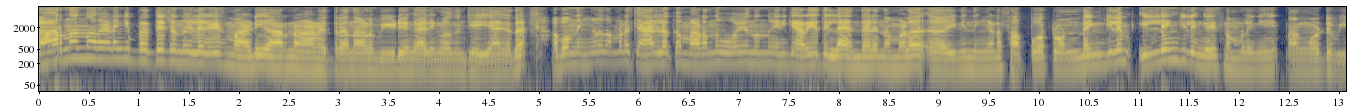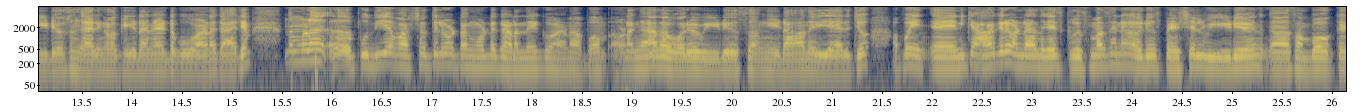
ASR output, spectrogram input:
കാരണം എന്ന് പറയുകയാണെങ്കിൽ പ്രത്യേകിച്ചൊന്നുമില്ല ഗൈസ് മടി കാരണമാണ് ഇത്ര നാളും വീഡിയോയും കാര്യങ്ങളൊന്നും ചെയ്യാഞ്ഞത്. അപ്പം നിങ്ങൾ നമ്മുടെ ചാനലൊക്കെ മറന്നു പോയെന്നൊന്നും എനിക്കറിയത്തില്ല. എന്തായാലും നമ്മൾ ഇനി നിങ്ങളുടെ സപ്പോർട്ട് ഉണ്ടെങ്കിലും ഇല്ലെങ്കിലും ഗൈസ് നമ്മളിനി അങ്ങോട്ട് വീഡിയോസും കാര്യങ്ങളൊക്കെ ഇടാനായിട്ട് പോവുകയാണ് കാര്യം നമ്മൾ പുതിയ വർഷത്തിലോട്ട് അങ്ങോട്ട് കടന്നേക്കുവാണ്. അപ്പം തുടങ്ങാതെ ഓരോ വീഡിയോസും അങ്ങ് ഇടാമെന്ന് വിചാരിച്ചു. അപ്പോൾ എനിക്ക് ആഗ്രഹം ഉണ്ടായിരുന്നു ഗൈസ് ക്രിസ്മസിന് ഒരു സ്പെഷ്യൽ വീഡിയോയും സംഭവമൊക്കെ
